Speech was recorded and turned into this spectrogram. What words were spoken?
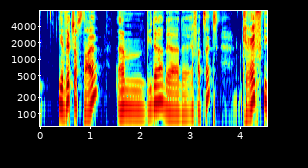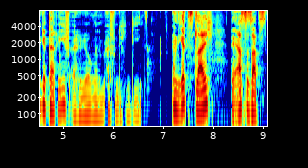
hier Wirtschaftsteil, ähm, wieder der, der FAZ. Kräftige Tariferhöhungen im öffentlichen Dienst. Und jetzt gleich der erste Satz.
